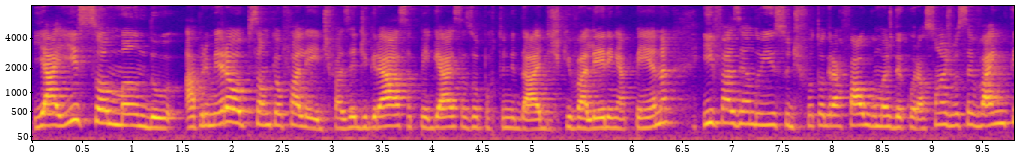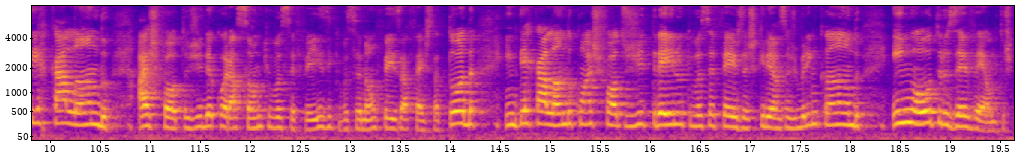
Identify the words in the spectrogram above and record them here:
E aí, somando a primeira opção que eu falei de fazer de graça, pegar essas oportunidades que valerem a pena e fazendo isso de fotografar algumas decorações, você vai intercalando as fotos de decoração que você fez e que você não fez a festa toda, intercalando com as fotos de treino que você fez das crianças brincando em outros eventos.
